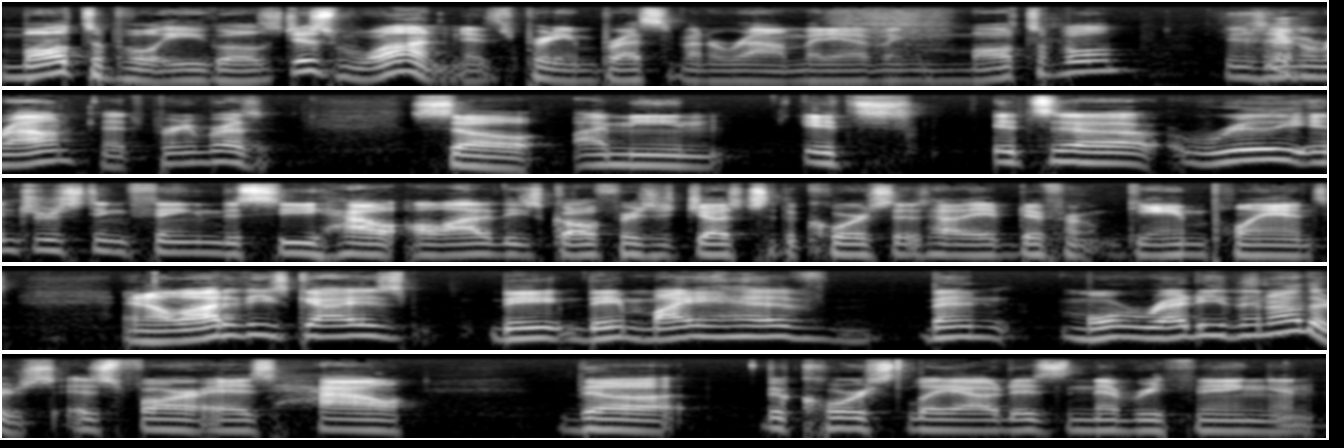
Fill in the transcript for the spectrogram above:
multiple eagles just one. It's pretty impressive in a round but having multiple in a single round that's pretty impressive. So i mean it's it's a really interesting thing to see how a lot of these golfers adjust to the courses how they have different game plans. And a lot of these guys they they might have been more ready than others as far as how the the course layout is and everything. And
